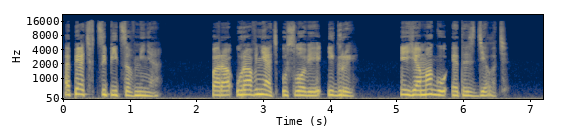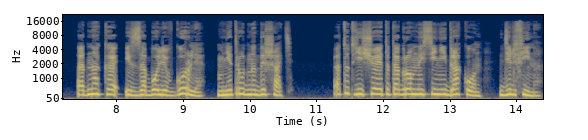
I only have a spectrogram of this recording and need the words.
опять вцепиться в меня. Пора уравнять условия игры. И я могу это сделать. Однако из-за боли в горле мне трудно дышать. А тут еще этот огромный синий дракон, дельфина,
